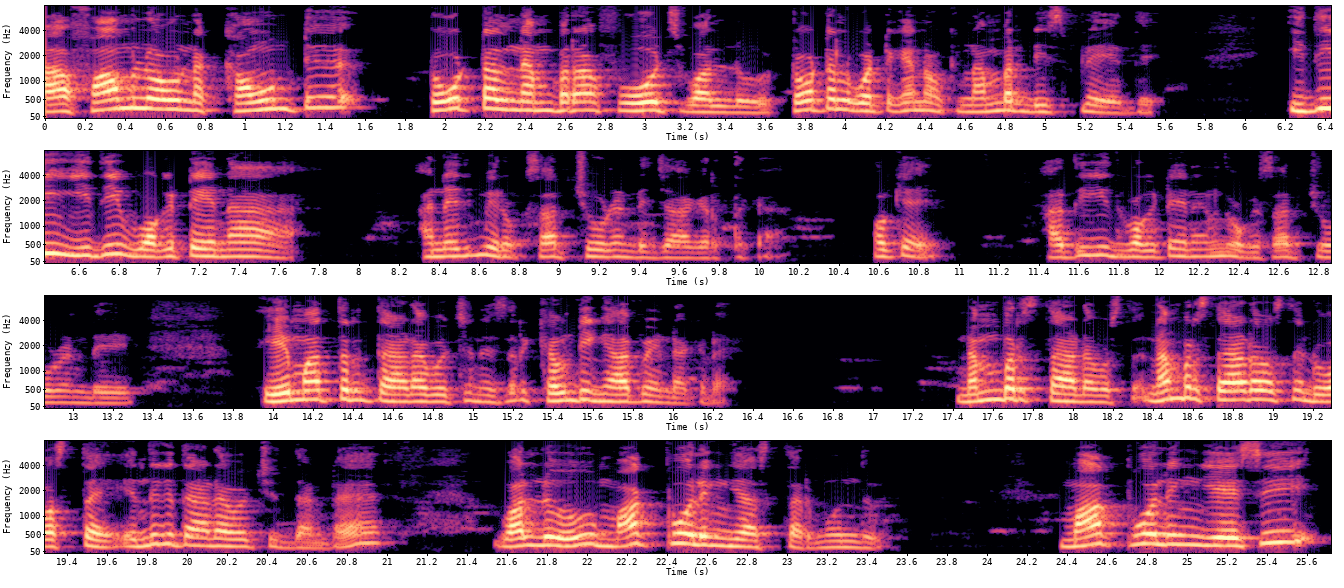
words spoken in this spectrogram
ఆ ఫామ్లో ఉన్న count total number of votes వాళ్ళు టోటల్ కొట్టగానే ఒక నెంబర్ డిస్ప్లే అయ్యింది ఇది ఇది ఒకటేనా అనేది మీరు ఒకసారి చూడండి జాగ్రత్తగా. ఓకే? అది ఇది ఒకటేనా అనేది ఒకసారి చూడండి. ఏమాత్రం తేడా వచ్చినా సరే కౌంటింగ్ ఆపేయండి అక్కడ. నంబర్స్ తేడా వస్తాయి. నంబర్స్ తేడా వస్తాయి వస్తాయి. ఎందుకు తేడా వచ్చిందంటే వాళ్ళు మాక్ పోలింగ్ చేస్తారు ముందు. మాక్ పోలింగ్ చేసి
